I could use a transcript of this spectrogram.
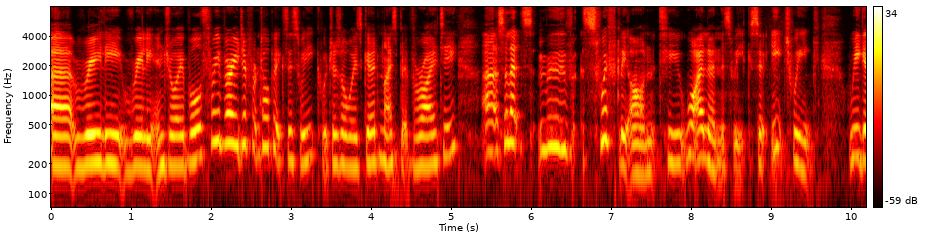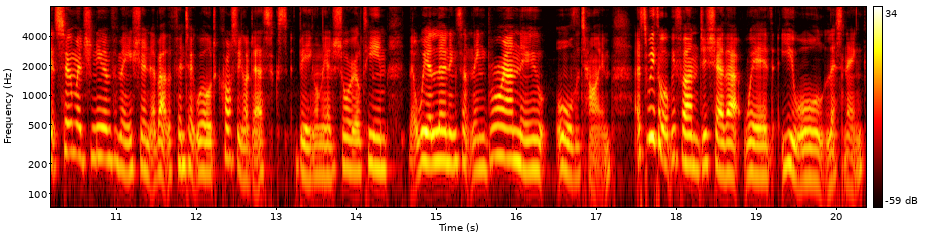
Uh, really, really enjoyable. Three very different topics this week, which is always good. Nice bit of variety. Uh, so let's move swiftly on to what I learned this week. So each week, we get so much new information about the fintech world crossing our desks, being on the editorial team, that we are learning something brand new all the time. So we thought it'd be fun to share that with you all listening.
